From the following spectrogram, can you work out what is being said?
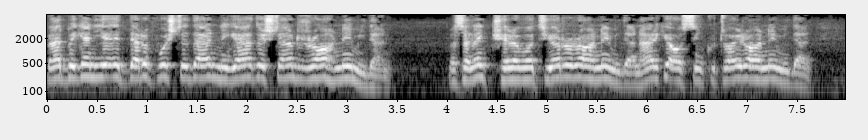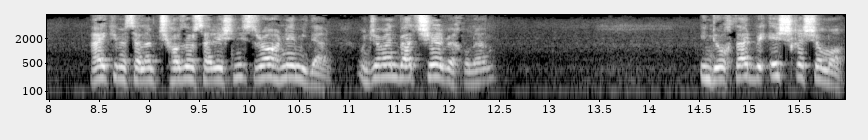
بعد بگن یه عده رو پشت در نگه داشتن راه نمیدن. مثلا کرواتی ها رو راه نمیدن هر کی آسین کوتاه راه نمیدن. هر کی مثلا چادر سرش نیست راه نمیدن. اونجا من باید شعر بخونم. این دختر به عشق شما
